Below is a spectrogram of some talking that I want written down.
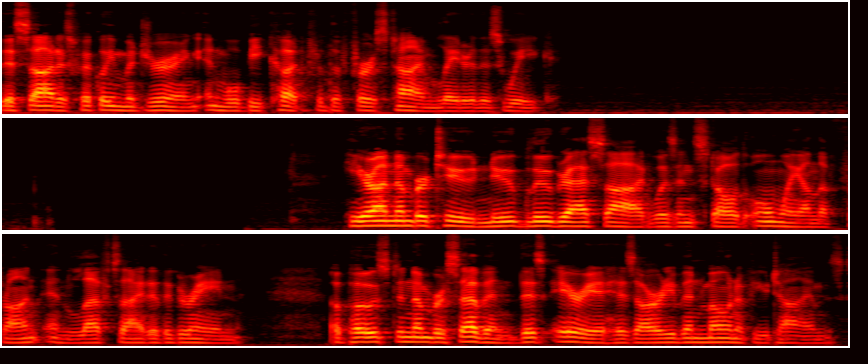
This sod is quickly maturing and will be cut for the first time later this week. Here on number two, new bluegrass sod was installed only on the front and left side of the green. Opposed to number seven, this area has already been mown a few times.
